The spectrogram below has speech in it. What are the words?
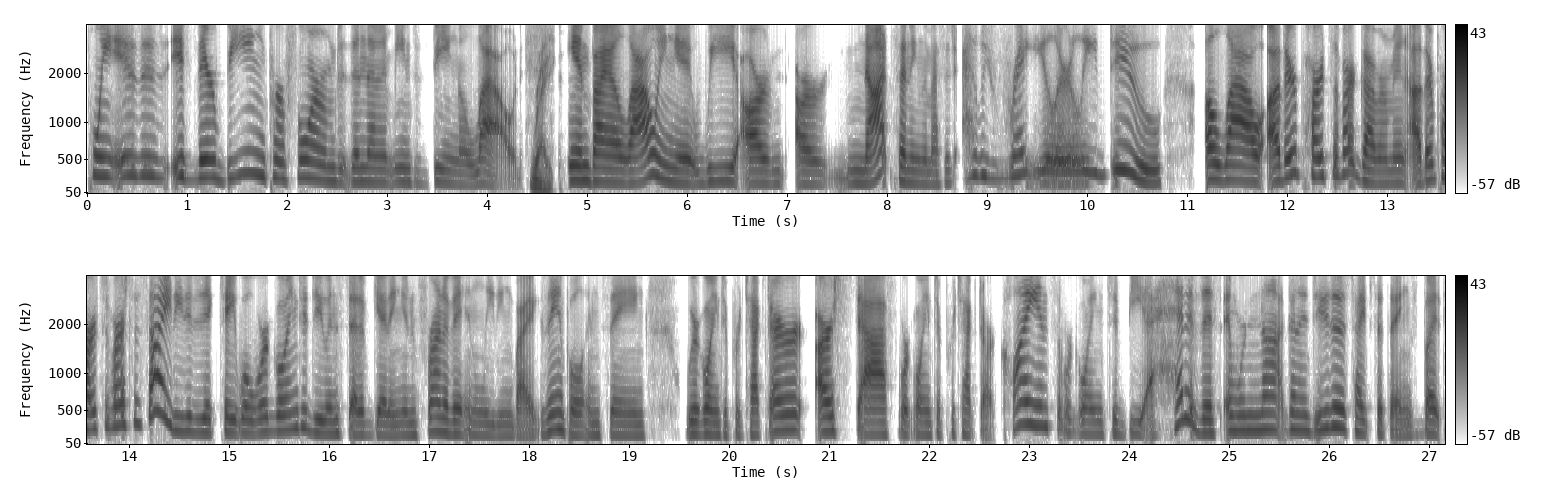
point is is if they're being performed, then then it means it's being allowed. Right. And by allowing it, we are are not sending the message as we regularly do allow other parts of our government, other parts of our society to dictate what we're going to do instead of getting in front of it and leading by example and saying we're going to protect our our staff, we're going to protect our clients, we're going to be ahead of this and we're not going to do those types of things. But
